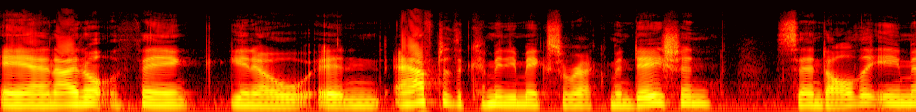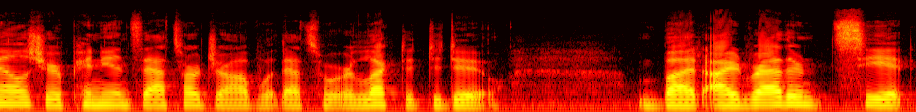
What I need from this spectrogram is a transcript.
And I don't think, you know, and after the committee makes a recommendation, send all the emails, your opinions, that's our job, that's what we're elected to do. But I'd rather see it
